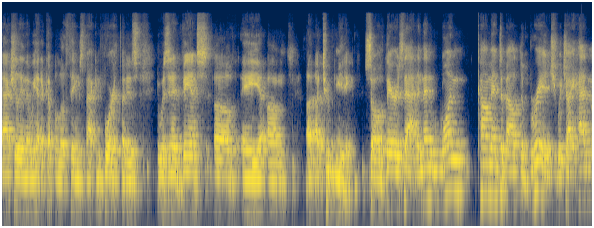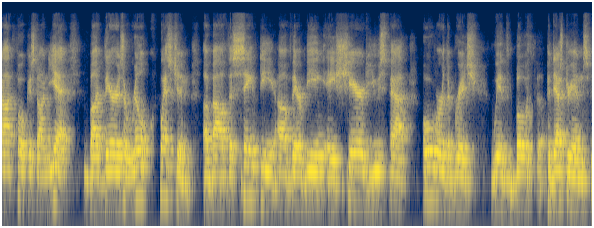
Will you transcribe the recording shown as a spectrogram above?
actually, and then we had a couple of things back and forth. But is it was in advance of a um, a, a TOOP meeting. So there is that. And then one comment about the bridge, which I had not focused on yet, but there is a real question about the safety of there being a shared use path over the bridge with both pedestrians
